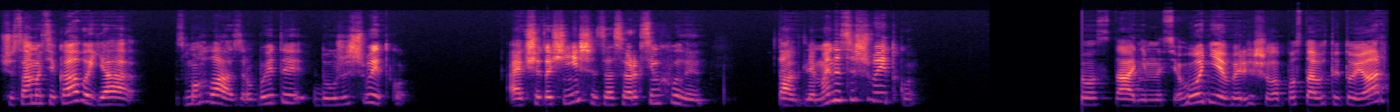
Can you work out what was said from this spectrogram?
Що саме цікаве, я змогла зробити дуже швидко. А якщо точніше, за 47 хвилин. Так, для мене це швидко. Останнім на сьогодні я вирішила поставити той арт,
